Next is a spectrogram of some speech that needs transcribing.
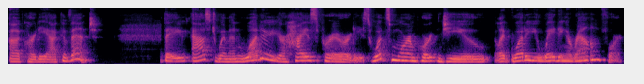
a cardiac event? They asked women, What are your highest priorities? What's more important to you? Like, what are you waiting around for?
